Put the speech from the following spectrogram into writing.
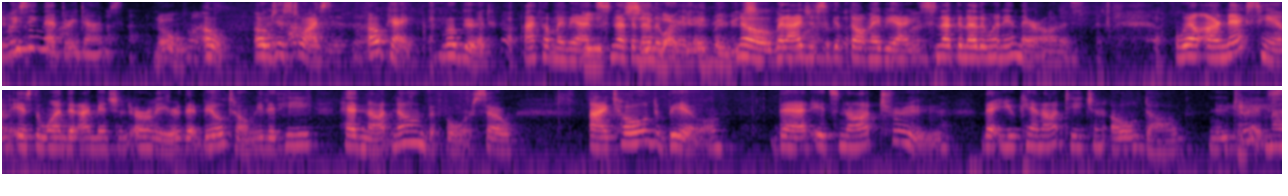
Did we sing that three times? No. Oh, oh, just twice. Okay, well, good. I thought maybe I'd It snuck seemed another one like in it. there. Maybe it's- No, but I just thought maybe I snuck another one in there on us. Well, our next hymn is the one that I mentioned earlier that Bill told me that he had not known before. So I told Bill that it's not true that you cannot teach an old dog new tricks.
